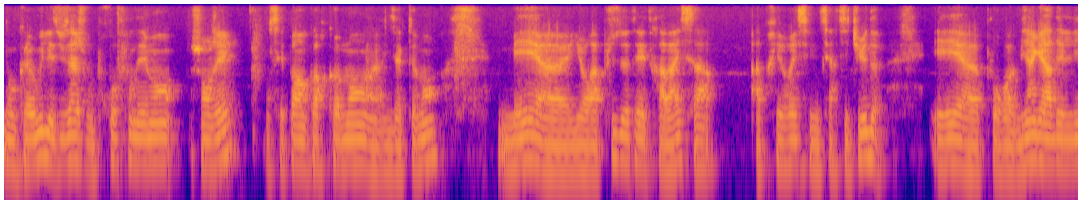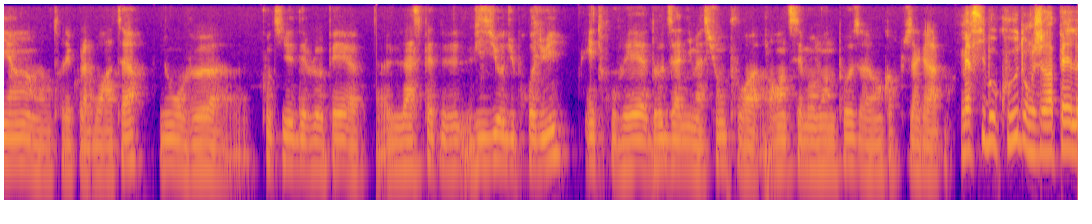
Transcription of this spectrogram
Donc euh, oui, les usages vont profondément changer. On ne sait pas encore comment euh, exactement, mais il y aura plus de télétravail, ça a priori c'est une certitude. Et euh, pour bien garder le lien euh, entre les collaborateurs, nous, on veut euh, continuer de développer l'aspect visio du produit et trouver d'autres animations pour rendre ces moments de pause encore plus agréables. Merci beaucoup. Donc, je rappelle,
